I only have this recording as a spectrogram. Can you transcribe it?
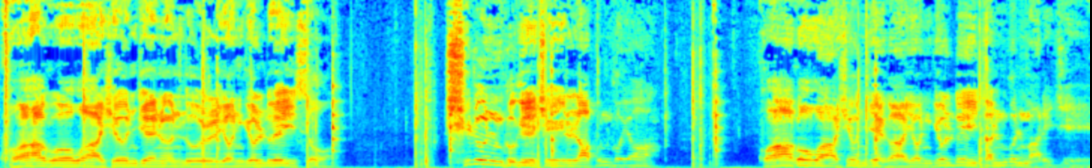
과거 와 현재는 늘 연결돼 있어. 실은 그게 제일 나쁜 거야. 과거와 현재가 연결돼 있다는 건 말이지.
